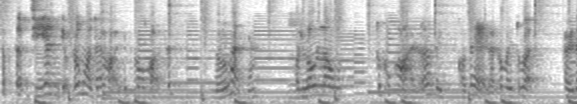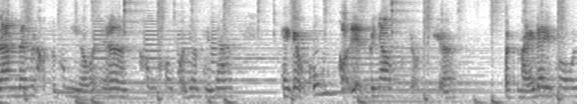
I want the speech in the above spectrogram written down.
Thậm, thậm chí là kiểu lúc mà tôi hỏi những câu hỏi rất ngớ ngẩn nhá ừ. còn lâu lâu tôi không hỏi nữa vì có thể là lúc đấy tôi bận thời gian bên mạng tôi không nhiều ấy nên là không không có nhiều thời gian thì kiểu cũng gọi điện với nhau kiểu chỉ bật máy đây thôi.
